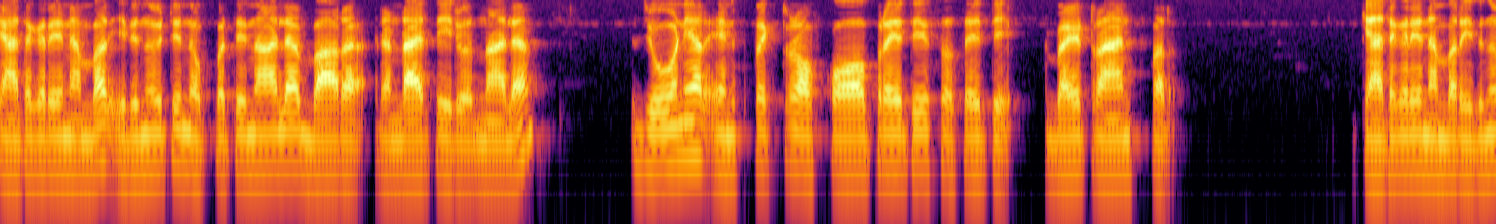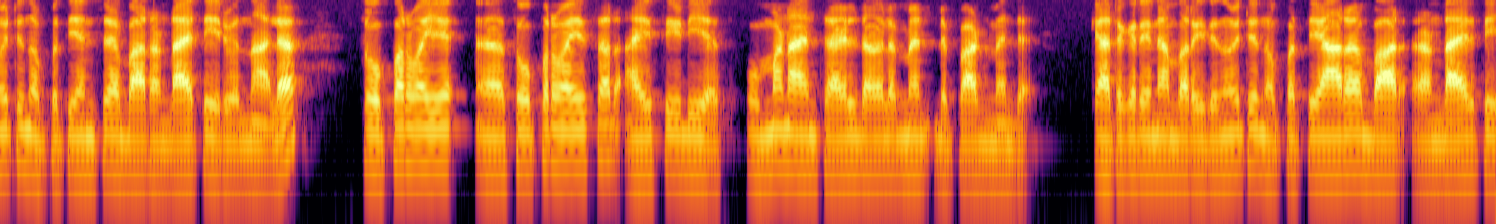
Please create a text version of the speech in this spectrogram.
category number ഇരുന്നൂറ്റി മുപ്പത്തിനാല് ബാർ രണ്ടായിരത്തി ഇരുപത്തിനാല് junior inspector of cooperative society by transfer category number ഇരുന്നൂറ്റി മുപ്പത്തിയഞ്ച് ബാർ രണ്ടായിരത്തി ഇരുപത്തിനാല് supervi supervisor I C D S woman and child development department category number ഇരുന്നൂറ്റി മുപ്പത്തി ആറ് ബാർ രണ്ടായിരത്തി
